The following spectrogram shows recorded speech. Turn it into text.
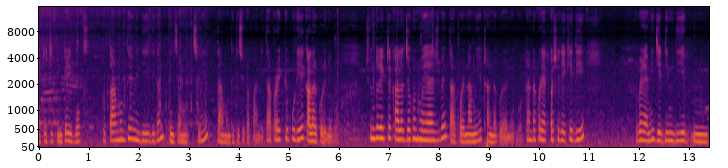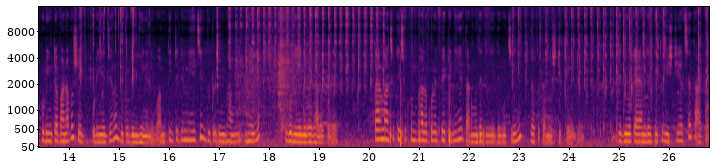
একটা টিফিন ক্যারি বক্স। তো তার মধ্যে আমি দিয়ে দিলাম তিন চামচ চিনি, তার মধ্যে কিছুটা পানি। তারপর একটু পুড়িয়ে কালার করে নেব। সুন্দর একটা কালার যখন হয়ে আসবে, তারপরে নামিয়ে ঠান্ডা করে নেব। ঠান্ডা করে একপাশে রেখে দিয়ে এবার আমি যে ডিম দিয়ে পুডিংটা বানাবো, সেই পুডিংয়ের জন্য দুটো ডিম ভেঙে নেব। আমি তিনটে ডিম নিয়েছি, দুটো ডিম ভাঙ, ভেঙে গলিয়ে নেব ভালো করে। তার মাঝে কিছুক্ষণ ভালো করে ফেটে নিয়ে তার মধ্যে দিয়ে দেবো চিনি, যতটা মিষ্টি প্রয়োজন। যদিও ক্যারামেলের কিন্তু মিষ্টি আছে তারপর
